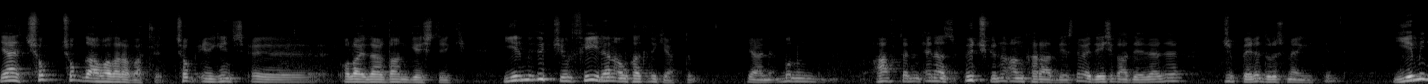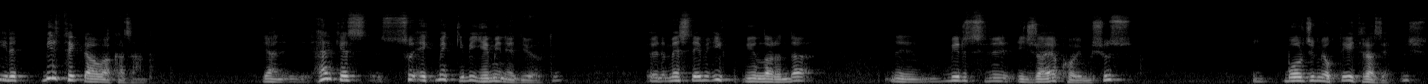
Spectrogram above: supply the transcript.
Yani çok çok davalara baktık. Çok ilginç e, olaylardan geçtik. 23 yıl fiilen avukatlık yaptım. Yani bunun haftanın en az 3 günü Ankara Adliyesi'nde ve değişik adliyelerde cübbeyle duruşmaya gittim. Yemin ile bir tek dava kazandım. Yani herkes su ekmek gibi yemin ediyordu. Öyle mesleğimin ilk yıllarında e, birisini icraya koymuşuz. Borcum yok diye itiraz etmiş.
